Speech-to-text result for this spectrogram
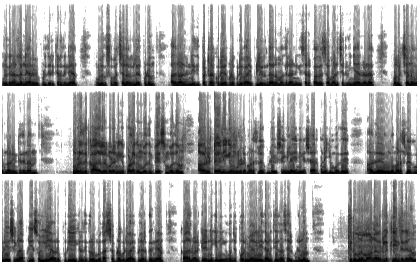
உங்களுக்கு நல்ல நேரம் இப்பொழுது இருக்கிறதுங்க. உங்களுக்கு சுப செலவுகள் ஏற்படும். அதனால் நிதி பற்றாக்குறை ஏற்படக்கூடிய வாய்ப்புகள் இருந்தாலும் அதெல்லாம் நீங்கள் சிறப்பாக சமாளிச்சிடுவீங்க. அதனால மகிழ்ச்சியான ஒரு நாள் இன்றைய தினம். உங்களது காதலர் கூட நீங்க பழகும் போதும் பேசும்போதும் அவர்கிட்ட நீங்க உங்களுடைய மனசுல இருக்கக்கூடிய விஷயங்களை நீங்க ஷேர் பண்ணிக்கும் போது அது உங்க மனசில் இருக்கக்கூடிய விஷயங்களை அப்படியே சொல்லி அவர் புரிய வைக்கிறதுக்கு ரொம்ப கஷ்டப்படக்கூடிய வாய்ப்புகள் இருக்குங்க காதல் வாழ்க்கையில இன்னைக்கு நீங்க கொஞ்சம் பொறுமையாக நிதானித்து தான் செயல்படணும். திருமணமானவர்களுக்கு இன்றைய தினம்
